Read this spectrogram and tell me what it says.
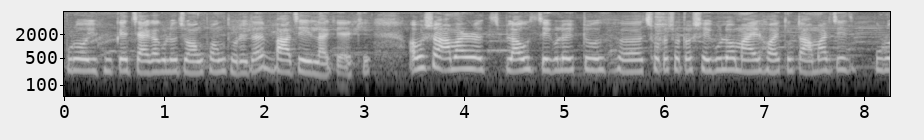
পুরো ওই হুকের জায়গাগুলো জং ফং ধরে দেয় বাজে লাগে আর কি। অবশ্য আমার ব্লাউজ যেগুলো একটু ছোট ছোট সেগুলো মায়ের হয়, কিন্তু আমার যে পুরো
